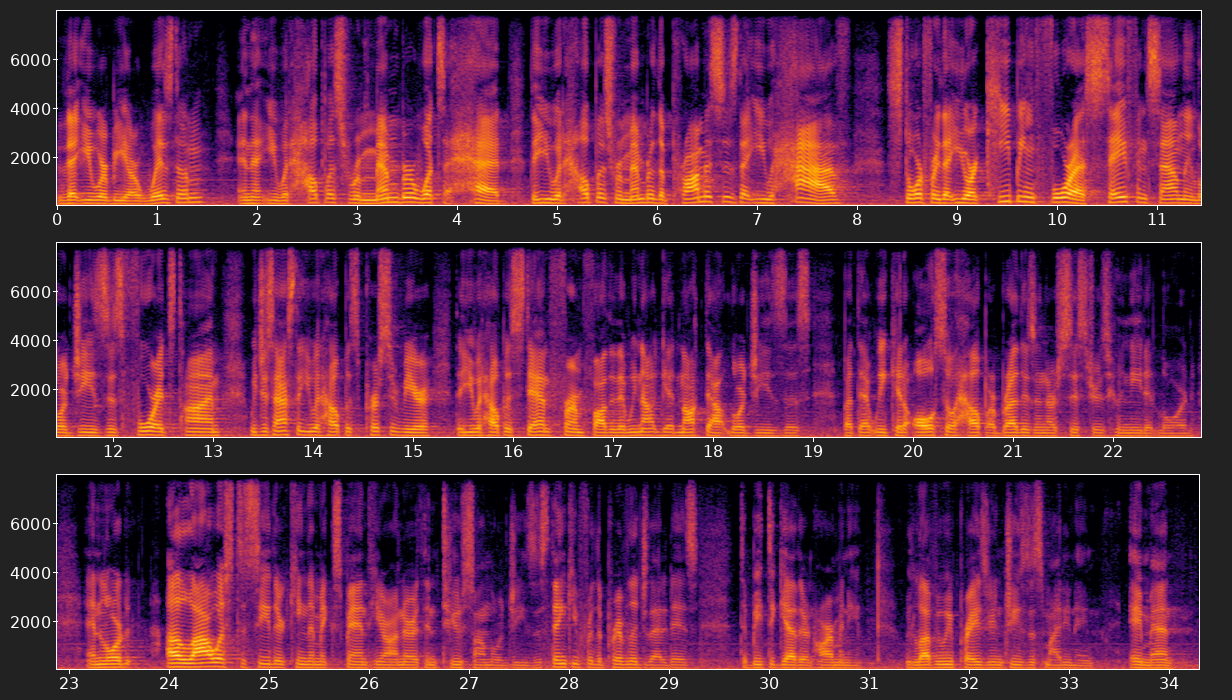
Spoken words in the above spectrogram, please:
that you would be our wisdom and that you would help us remember what's ahead, that you would help us remember the promises that you have stored for that you are keeping for us safe and soundly, Lord Jesus, for its time. We just ask that you would help us persevere, that you would help us stand firm, Father, that we not get knocked out, Lord Jesus, but that we could also help our brothers and our sisters who need it, Lord. And Lord, allow us to see their kingdom expand here on earth in Tucson, Lord Jesus. Thank you for the privilege that it is to be together in harmony. We love you. We praise you in Jesus' mighty name. Amen.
